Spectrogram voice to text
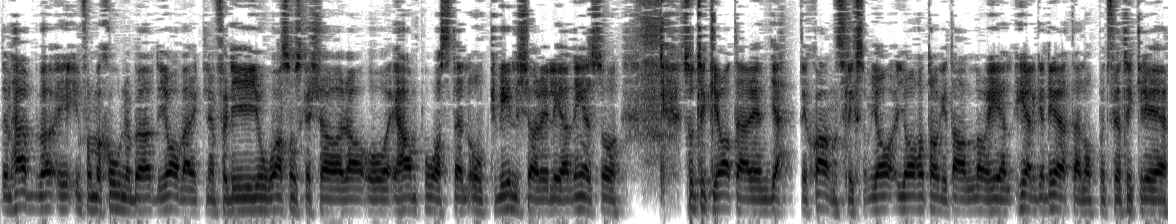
den här informationen behövde jag verkligen för det är Johan som ska köra och är han påställd och vill köra i ledningen så, så tycker jag att det här är en jättechans. Liksom. Jag, jag har tagit alla och hel, helgarderat det här loppet för jag tycker det är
